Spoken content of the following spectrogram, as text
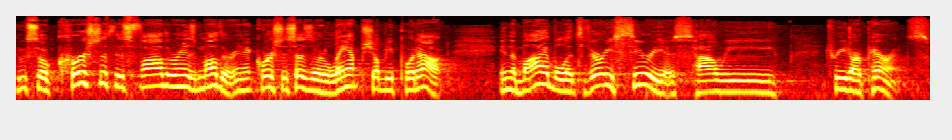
Whoso curseth his father and his mother, and of course it says their lamp shall be put out. In the Bible, it's very serious how we treat our parents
